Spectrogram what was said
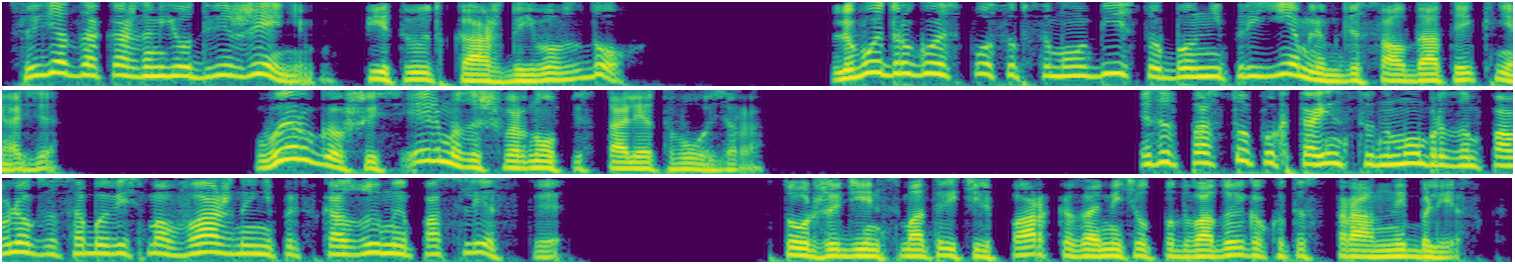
следят за каждым его движением, впитывают каждый его вздох. Любой другой способ самоубийства был неприемлем для солдата и князя. Выругавшись, Эльма зашвырнул пистолет в озеро. Этот поступок таинственным образом повлек за собой весьма важные непредсказуемые последствия. В тот же день смотритель парка заметил под водой какой-то странный блеск.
